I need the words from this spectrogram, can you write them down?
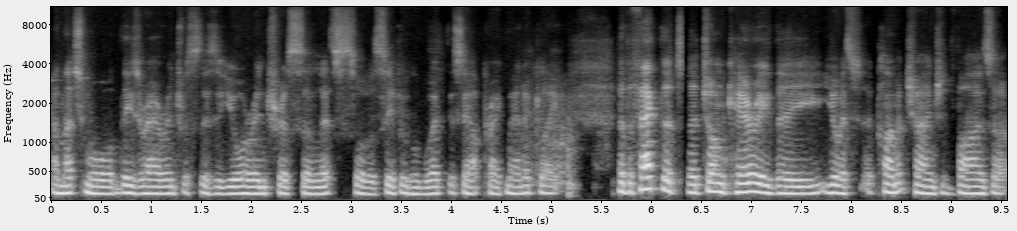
a much more, these are our interests, these are your interests, and let's sort of see if we can work this out pragmatically. But the fact that, that John Kerry, the US climate change advisor,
